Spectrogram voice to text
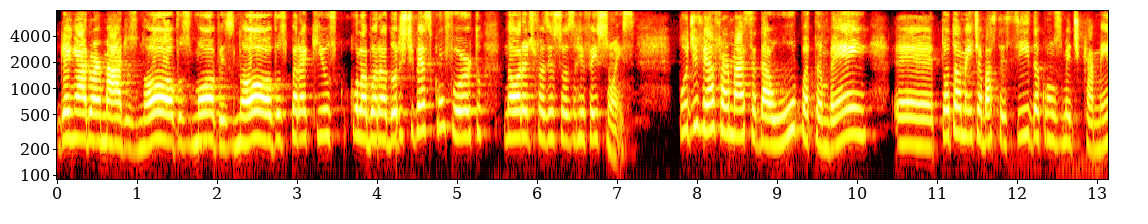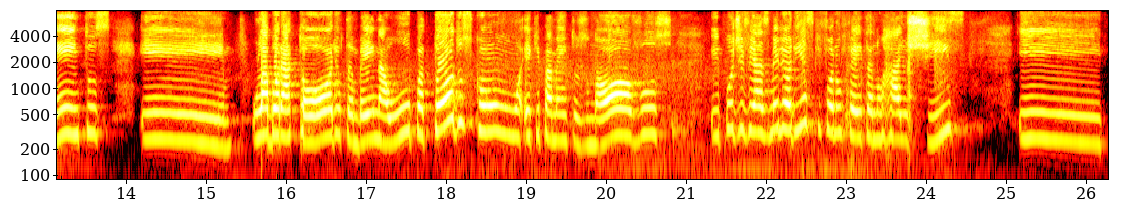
ganharam armários novos, móveis novos, para que os colaboradores tivessem conforto na hora de fazer suas refeições. Pude ver a farmácia da UPA também, é, totalmente abastecida com os medicamentos, e o laboratório também na UPA, todos com equipamentos novos. E pude ver as melhorias que foram feitas no raio-x. E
